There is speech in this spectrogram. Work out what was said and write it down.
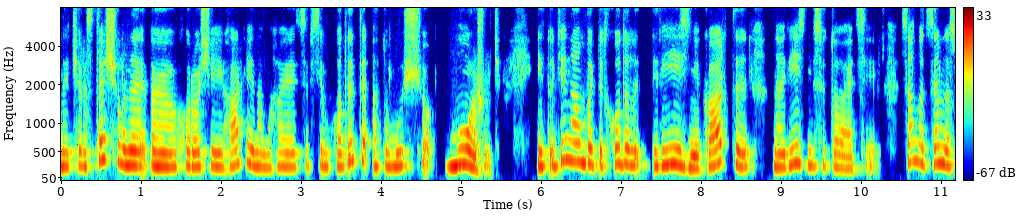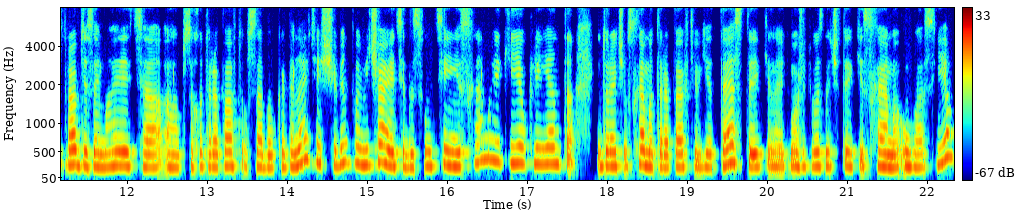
не через те, що вони е, хороші і гарні, і намагаються всім ходити, а тому, що можуть. І тоді нам би підходили різні карти на різні ситуації. Саме цим насправді займається е, психотерапевт у себе в кабінеті, що він помічає ці дисфункційні схеми, які є в клієнта. І, до речі, в схемотерапевтів є тести, які навіть можуть визначити, які схеми у вас є.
